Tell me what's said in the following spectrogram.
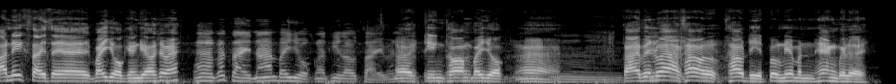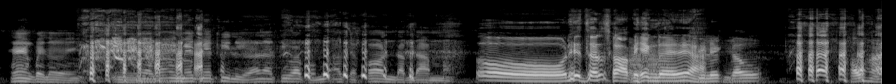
อันนี้ใส่แต่ใบหยกอย่างเดียวใช่ไหมเออก็ใส่น้ำใบหยกนะที่เราใส่ไว้เออกิ่งทองใบหยก อ่าอืมกลายเป็นว่าข้าวข้าวดีดพวกนี้มันแห้งไปเลย แห้งไปเลยเนี่ยแล้วไอ้เม็ดเม็ดที่เหลือนะที่ว่าผมเอาจากก้อนดำๆอะโอ้นี่ทดสอบเองเลยเนี่ย พี่เล็กแล้วเขาหา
